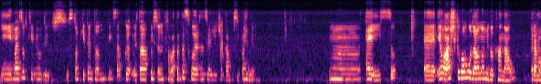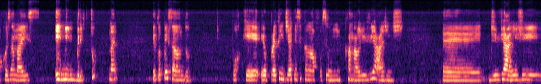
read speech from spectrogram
E mais o que, meu Deus? Eu estou aqui tentando pensar, porque eu estava pensando em falar tantas coisas e a gente acaba se perdendo. Hum, é isso. É, eu acho que eu vou mudar o nome do canal para uma coisa mais Emily Brito, né? Eu tô pensando, porque eu pretendia que esse canal fosse um canal de viagens é, de viagens de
